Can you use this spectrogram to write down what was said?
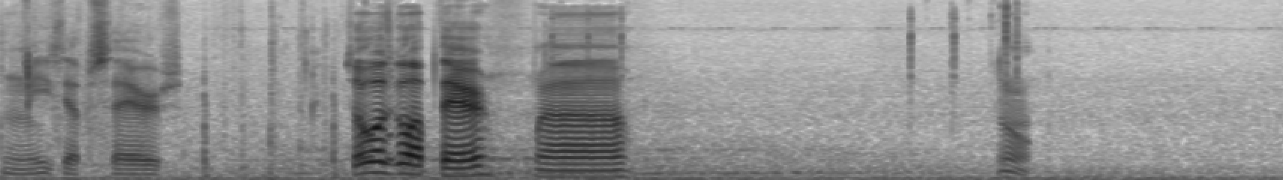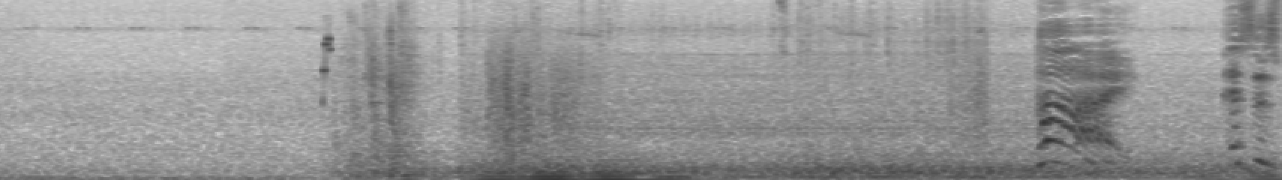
hmm, he's upstairs. So we'll go up there. Uh, oh. Hi! This is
